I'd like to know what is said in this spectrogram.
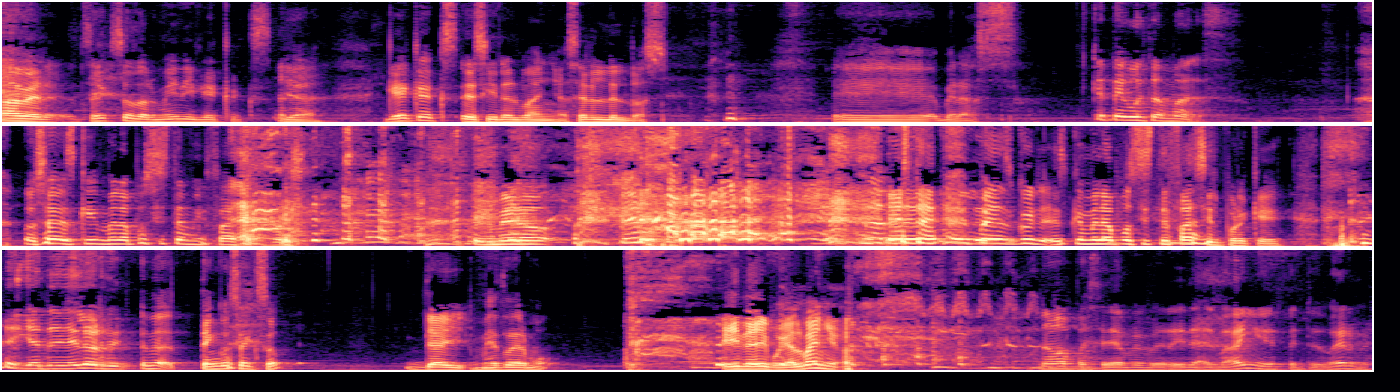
A ver, sexo, dormir y geckax. Ya. Geckax es ir al baño, hacer el del 2. Eh, verás. ¿Qué te gusta más? O sea, es que me la pusiste muy fácil. porque- Primero. pusiste, pero escucha, es que me la pusiste fácil porque ya te di el orden. tengo sexo, de ahí me duermo y de ahí voy al baño. No, pues sería primero ir al baño y después te duermes.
